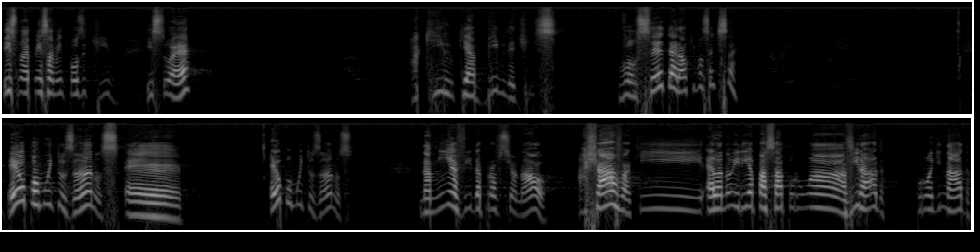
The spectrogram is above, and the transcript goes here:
isso não é pensamento positivo. Isso é aquilo que a Bíblia diz. Você terá o que você disser. Eu, por muitos anos, é, eu, por muitos anos, na minha vida profissional, achava que ela não iria passar por uma virada, por uma guinada.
